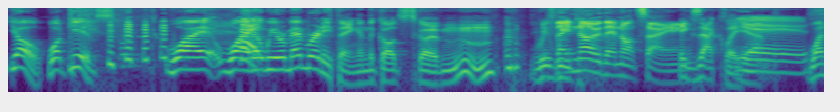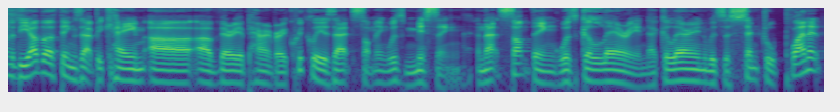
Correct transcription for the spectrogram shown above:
"Yo, what gives? why why Hey. don't we remember anything?" And the gods go, "Hmm." If they we- know, they're not saying. Exactly. Yes. One of the other things that became uh, uh, very apparent very quickly is that something was missing, and that something was Golarion. Now, Golarion was the central planet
